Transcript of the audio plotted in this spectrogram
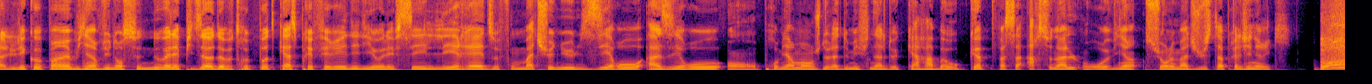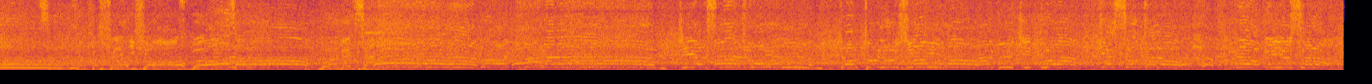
Salut les copains, bienvenue dans ce nouvel épisode de votre podcast préféré dédié au LFC. Les Reds font match nul 0 à 0 en première manche de la demi-finale de Carabao Cup face à Arsenal. On revient sur le match juste après le générique. Oh a encore fait la différence. Mohamed Salah Mohamed Salah Qui Un but qui talent Merveilleux Salah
